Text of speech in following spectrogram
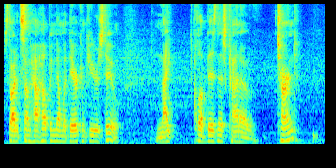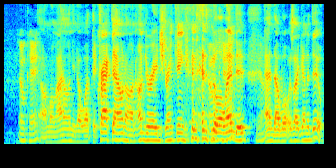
started somehow helping them with their computers too. Nightclub business kind of turned Okay. on Long Island. You know what? They cracked down on underage drinking, and then it all ended. Yeah. And uh, what was I going to do?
